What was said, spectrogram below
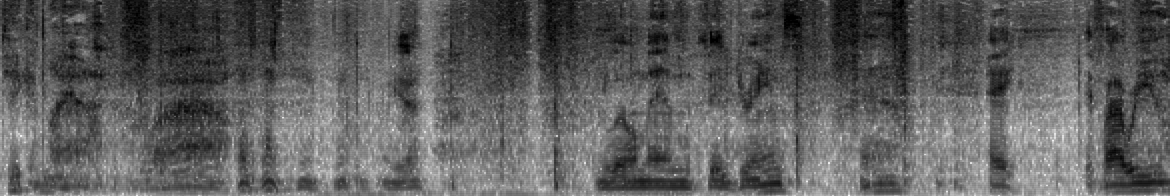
Taking my half. Wow. yeah. Little man with big dreams. Yeah. Hey, if I were you,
